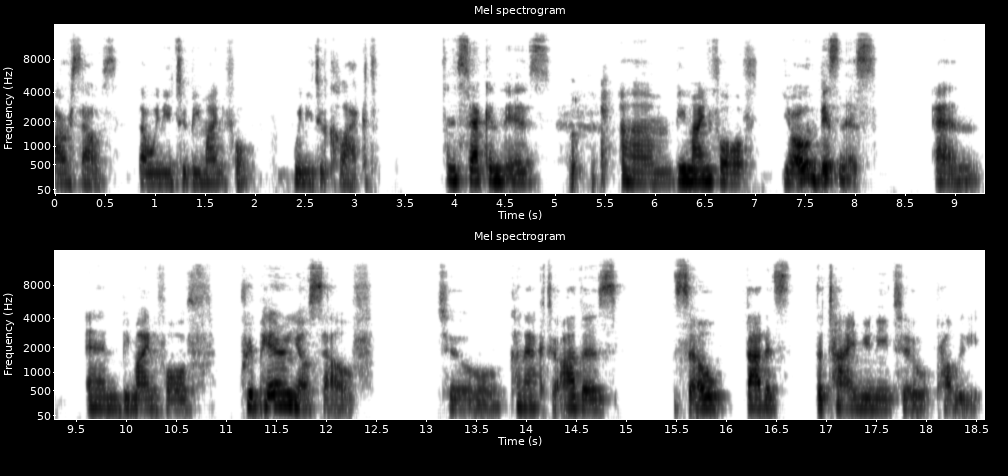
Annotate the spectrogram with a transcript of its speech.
ourselves that we need to be mindful. We need to collect. And second is um, be mindful of your own business and and be mindful of preparing yourself to connect to others. So that is the time you need to probably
